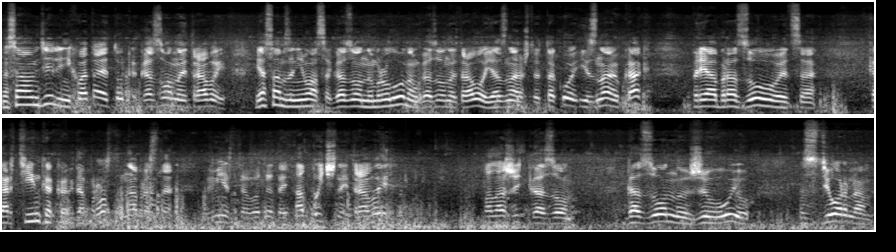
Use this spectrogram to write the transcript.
На самом деле не хватает только газонной травы. Я сам занимался газонным рулоном, газонной травой. Я знаю, что это такое и знаю, как преобразовывается картинка, когда просто-напросто вместо вот этой обычной травы положить газон. Газонную, живую, с дерном.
